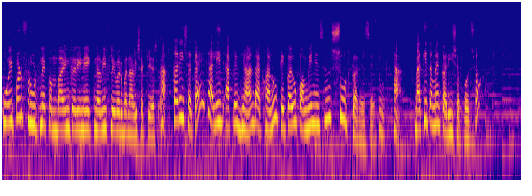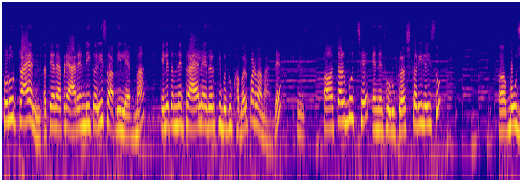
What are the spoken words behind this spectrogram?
કોઈ પણ ફ્રૂટને કમ્બાઈન કરીને એક નવી ફ્લેવર બનાવી શકીએ છીએ. હા કરી શકાય. ખાલી આપણે ધ્યાન રાખવાનું કે કયું કોમ્બિનેશન શૂટ કરે છે. હા બાકી તમે કરી શકો છો. થોડું ટ્રાયલ અત્યારે આપણે આર ડી કરીશું આપણી લેબમાં એટલે તમને ટ્રાયલ એરરથી બધું ખબર પડવા માંડે. તરબૂચ છે એને થોડું ક્રશ કરી લઈશું. બહુ જ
